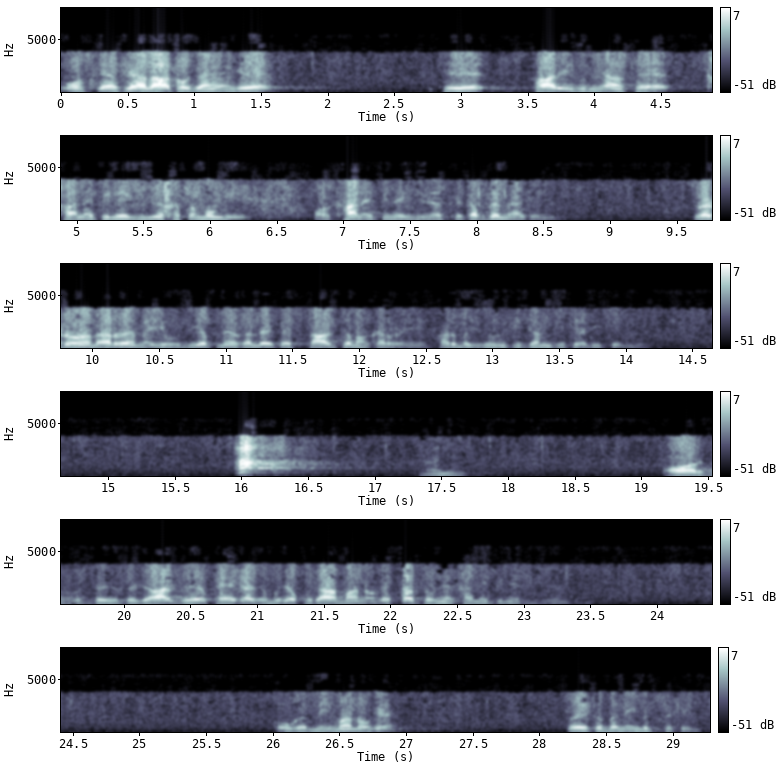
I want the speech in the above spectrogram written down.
اس کے ایسے حالات ہو جائیں گے کہ ساری دنیا سے کھانے پینے کی چیزیں ختم ہوں گی اور کھانے پینے کی چیزیں اس کے قبضے میں آ جائیں گی لڈو ناروے میں یہودی اپنے غلے کے ساگ جمع کر رہے ہیں، ہر مجدور کی جنگ کی تیاری کے لیے۔ ہاں جی۔ اور دجال جو ہے کہے گا کہ مجھے خدا مانو گے، تب تمہیں کھانے پینے کی چیزیں اگر نہیں مانو گے، تو یہ تمہیں نہیں مل سکیں گے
